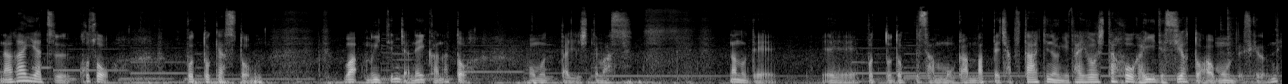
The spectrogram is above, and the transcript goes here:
長いやつこそポッドキャストは向いてんじゃねえかなと思ったりしてます。なので、えー、ポッドドッグさんも頑張ってチャプター機能に対応した方がいいですよとは思うんですけどね。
